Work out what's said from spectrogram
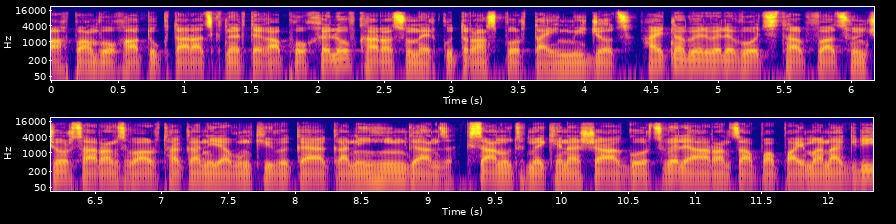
պահպանվող հատուկ տարածքներ տեղափոխելով 42 տրանսպորտային միջոց։ Հայտնաբերվել է ոչ սթափ 64 առանց վարորդական իրավունքի վկայականի 5 անձ, 28 մեքենա շահագործվել է առանց ապա պայմանագրի,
